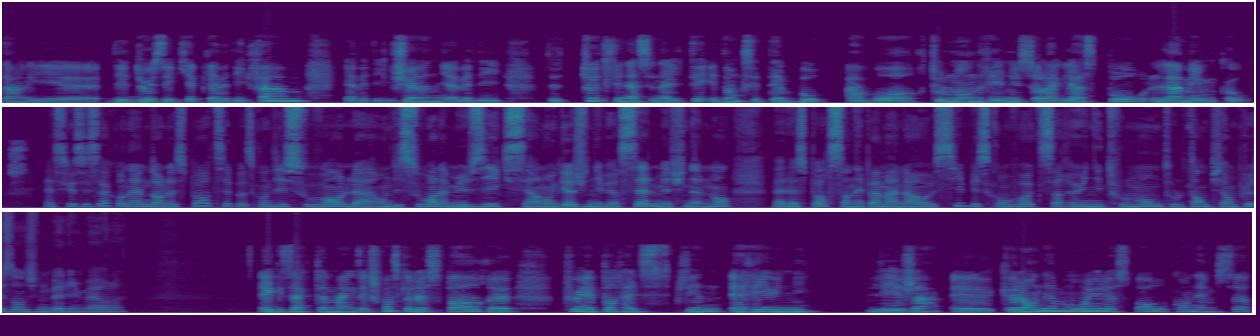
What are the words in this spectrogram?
dans les, euh, deux équipes. Il y avait des femmes, il y avait des jeunes, il y avait des de toutes les nationalités et donc c'était beau à voir tout le monde réuni sur la glace pour la même cause. Est-ce que c'est ça qu'on aime dans le sport, tu parce qu'on dit souvent la, on dit souvent la musique c'est un langage universel, mais finalement bah, le sport c'en est pas mal là aussi puisqu'on voit que ça réunit tout le monde tout le temps, puis en plus dans une belle humeur là. Exactement, exact. Je pense que le sport, euh, peu importe la discipline, réunit les gens. Euh, que l'on aime moins le sport ou qu'on aime ça,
